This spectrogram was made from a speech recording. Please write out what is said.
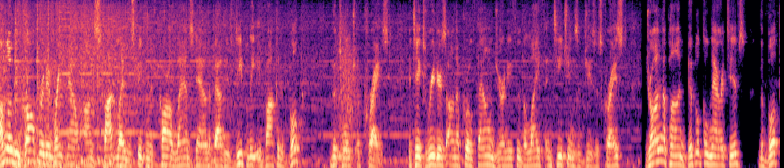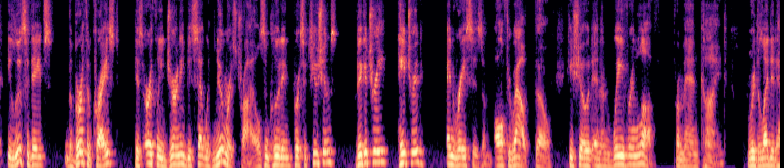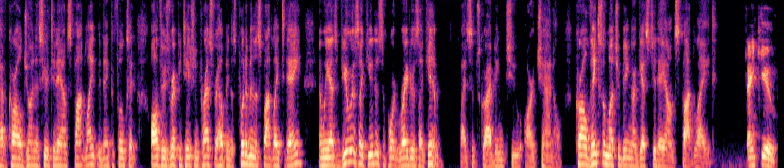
I'm Logan Crawford, and right now on Spotlight, we're speaking with Carl Lansdown about his deeply evocative book, The Torch of Christ. It takes readers on a profound journey through the life and teachings of Jesus Christ. Drawing upon biblical narratives, the book elucidates the birth of Christ, his earthly journey beset with numerous trials, including persecutions, bigotry, hatred, and racism. All throughout, though, he showed an unwavering love for mankind. We're delighted to have Carl join us here today on Spotlight. We thank the folks at Authors Reputation Press for helping us put him in the spotlight today. And we ask viewers like you to support writers like him by subscribing to our channel. Carl, thanks so much for being our guest today on Spotlight. Thank you.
